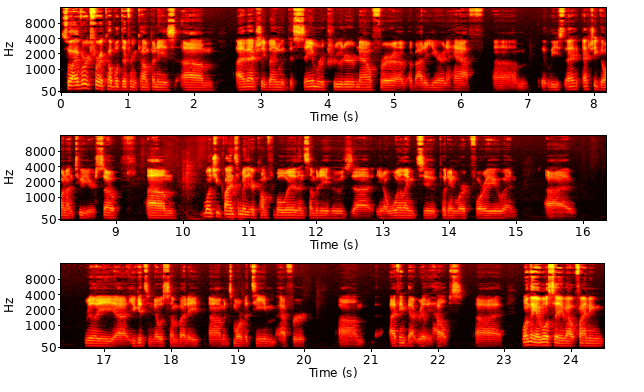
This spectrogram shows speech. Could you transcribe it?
So I've worked for a couple different companies. Um, I've actually been with the same recruiter now for a, about a year and a half, um, at least. I, actually going on two years. So um, once you find somebody that you're comfortable with and somebody who's uh, you know willing to put in work for you and uh, really uh, you get to know somebody, um, it's more of a team effort. Um, I think that really helps. One thing I will say about finding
